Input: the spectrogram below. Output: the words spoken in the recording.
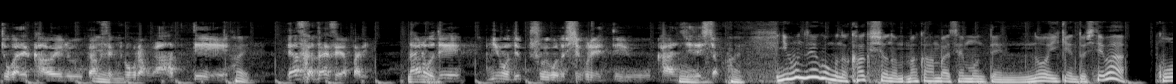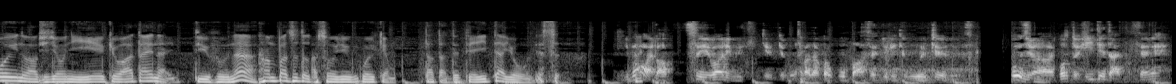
ィとかで買える学生プログラムがあって、はい。安かったですよ、やっぱり。なので、日本でそういうことしてくれっていう感じでした。はい。日本全国の各所の Mac 販売専門店の意見としては、こういうのは市場にいい影響を与えないっていう風な反発とそういうご意見も多々出ていたようです。今は学生割引って言っても、たかだか5%引いてくれてるんですけど、当時はもっと引いてたんですよね。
